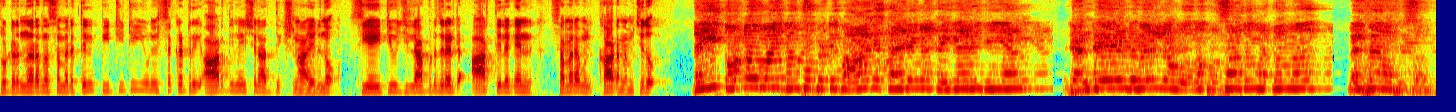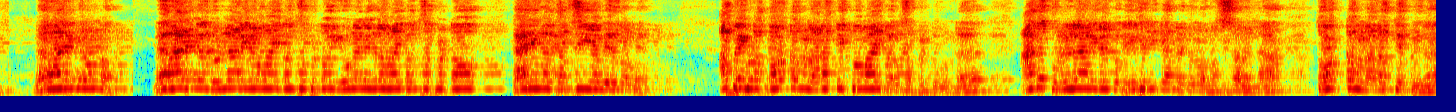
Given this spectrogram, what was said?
തുടർന്ന് നടന്ന സമരത്തിൽ P T T union secretary R Dineshan അധ്യക്ഷനായിരുന്നു. സി ഐ ടി യു ജില്ലാ പ്രസിഡന്റ് ആർ തിലകൻ സമരം ഉദ്ഘാടനം ചെയ്തു. ഈ തോട്ടവുമായി ബന്ധപ്പെട്ട് ഇപ്പൊ ആകെ കാര്യങ്ങൾ കൈകാര്യം ചെയ്യാൻ രണ്ടേ രണ്ട് പേരല്ലേ ഉള്ളൂ. ഒന്ന് പ്രസാദും മറ്റൊന്ന് വെൽഫെയർ ഓഫീസറും വേറെ ആരെങ്കിലും ഉണ്ടോ? വേറെ ആരെങ്കിലും തൊഴിലാളികളുമായി ബന്ധപ്പെട്ടോ യൂണിയനുകളുമായി ബന്ധപ്പെട്ടോ കാര്യങ്ങൾ ചർച്ച ചെയ്യാൻ വരുന്നുണ്ടോ? അപ്പൊ ഇവിടെ തോട്ടം നടത്തിപ്പുമായി ബന്ധപ്പെട്ടുകൊണ്ട് അത് തൊഴിലാളികൾക്ക് പരിഹരിക്കാൻ പറ്റുന്ന പ്രശ്നമല്ല. തോട്ടം നടത്തിപ്പിന്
